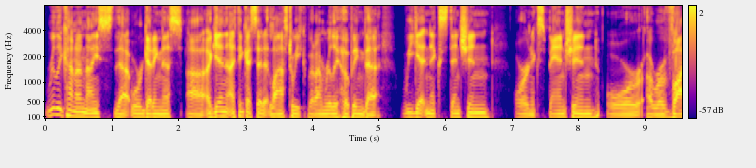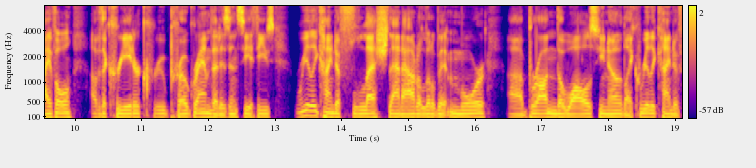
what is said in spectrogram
really kind of nice that we're getting this. Uh, again, I think I said it last week, but I'm really hoping that we get an extension or an expansion or a revival of the creator crew program that is in Sea of Thieves. Really kind of flesh that out a little bit more, uh, broaden the walls, you know, like really kind of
